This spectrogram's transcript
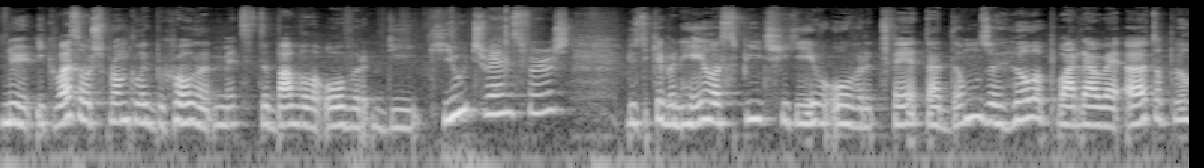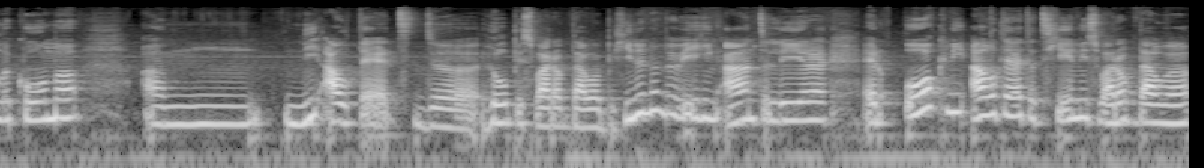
Nu, ik was oorspronkelijk begonnen met te babbelen over die Q-transfers. Dus ik heb een hele speech gegeven over het feit dat onze hulp waar dat wij uit op willen komen, ehm, niet altijd de hulp is waarop dat we beginnen een beweging aan te leren. En ook niet altijd hetgeen is waarop dat we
